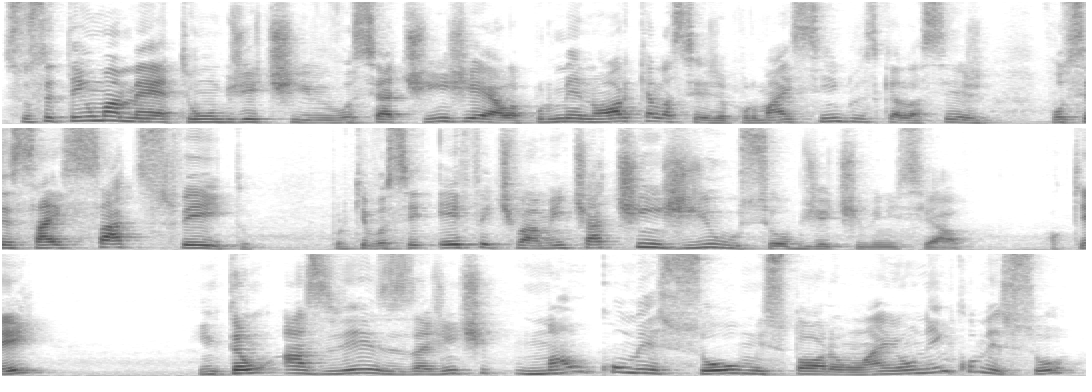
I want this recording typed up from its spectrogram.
se você tem uma meta, um objetivo e você atinge ela, por menor que ela seja, por mais simples que ela seja, você sai satisfeito, porque você efetivamente atingiu o seu objetivo inicial, ok? Então, às vezes, a gente mal começou uma história online, ou nem começou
